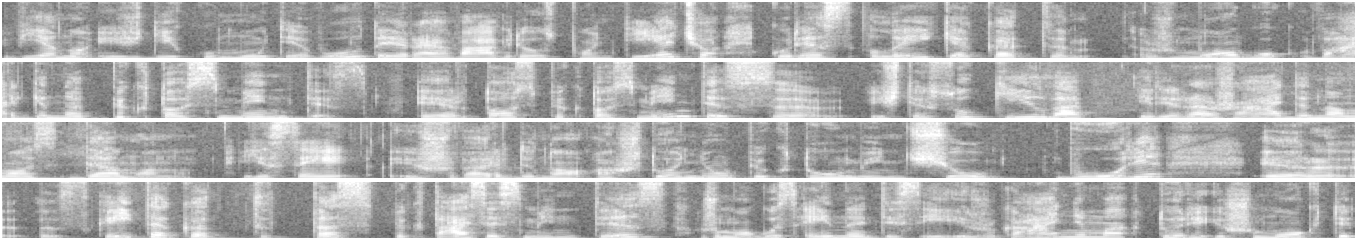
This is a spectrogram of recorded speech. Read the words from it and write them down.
vieno iš dykumų tėvų, tai yra Evagriaus pontiečio, kuris laikė, kad žmogų vargina piktos mintis. Ir tos piktos mintis e, iš tiesų kyla ir yra žadinamos demonų. Jisai išvardino aštuonių piktų minčių būri ir skaitė, kad tas piktasias mintis žmogus einantis į išganimą turi išmokti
